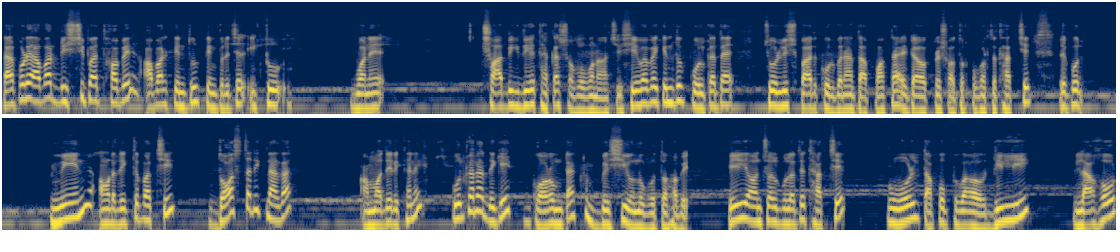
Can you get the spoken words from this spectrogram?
তারপরে আবার বৃষ্টিপাত হবে, আবার কিন্তু টেম্পারেচার একটু মানে স্বাভাবিক দিকে থাকার সম্ভাবনা আছে। সেভাবে কিন্তু কলকাতায় চল্লিশ পার করবে না তাপমাত্রা, এটাও একটা সতর্কবার্তা থাকছে। দেখুন মেন আমরা দেখতে পাচ্ছি দশ তারিখ নাগাদ আমাদের এখানে কলকাতার দিকে গরমটা একটু বেশি অনুভূত হবে। এই অঞ্চলগুলোতে থাকছে প্রবল তাপপ্রবাহ। দিল্লি, লাহোর,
